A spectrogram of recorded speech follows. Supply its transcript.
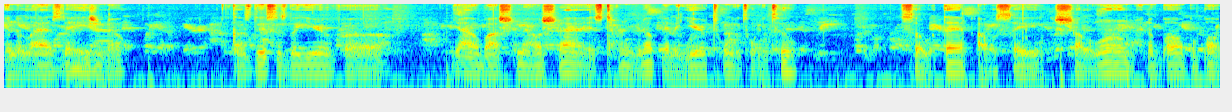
in the last days, you know, because this is the year of. Uh, Yahweh Shemal Shai is turning up in the year 2022. So with that, I will say shalom and a ball ball.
